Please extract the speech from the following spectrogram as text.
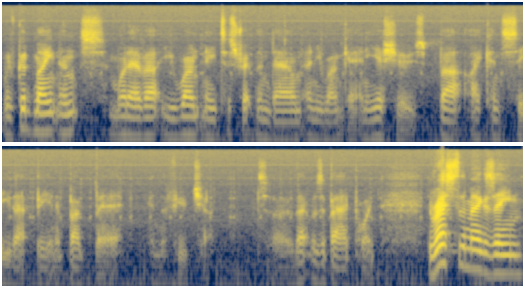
with good maintenance and whatever, you won't need to strip them down and you won't get any issues. But I can see that being a bugbear in the future. So that was a bad point. The rest of the magazine,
